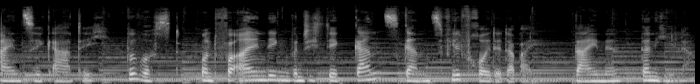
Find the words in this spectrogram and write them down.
einzigartig, bewusst. Und vor allen Dingen wünsche ich dir ganz, ganz viel Freude dabei. Deine Daniela.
